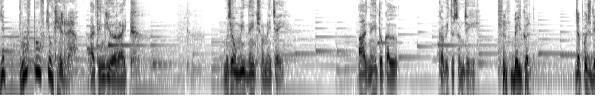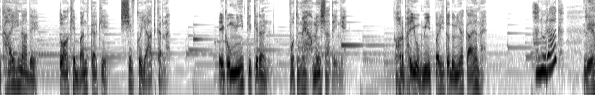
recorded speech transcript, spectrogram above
ये प्रूफ प्रूफ क्यों खेल रहे हो? I think you are right मुझे उम्मीद नहीं छोड़नी चाहिए। आज नहीं तो कल कभी तो समझेगी। बिल्कुल। जब कुछ दिखाई ही ना दे तो आँखें बंद करके शिव को याद करना। एक उम्मीद की किरण वो तुम्हें हमेशा देंगे। और भाई उम्मीद पर ही तो दुनिया कायम है। Anurag? Riya?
